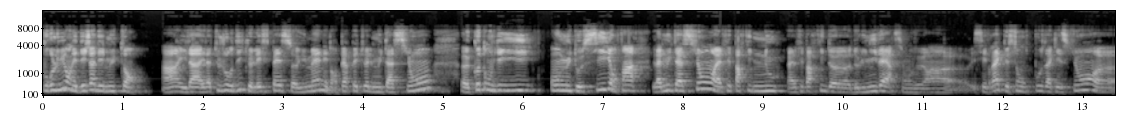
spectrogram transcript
pour lui, on est déjà des mutants. Hein, il, a, toujours dit que l'espèce humaine est en perpétuelle mutation. Euh, quand on vieillit, on mute aussi. Enfin, la mutation, elle fait partie de nous, elle fait partie de, l'univers, si on veut. Hein. C'est vrai que si on se pose la question, euh,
